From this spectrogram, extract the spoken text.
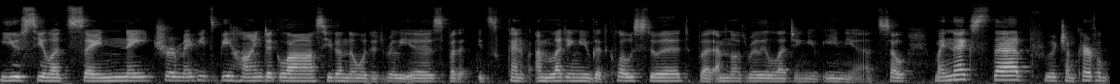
you see, let's say, nature. Maybe it's behind the glass. You don't know what it really is, but it's kind of I'm letting you get close to it, but I'm not really letting you in yet. So my next step, which I'm careful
